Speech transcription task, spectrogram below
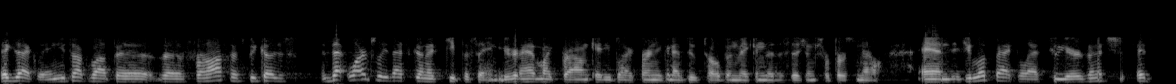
Exactly, and you talk about the the front office because that largely that's going to keep the same. You're going to have Mike Brown, Katie Blackburn. You're going to have Duke Tobin making the decisions for personnel. And if you look back the last two years, and it's it's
